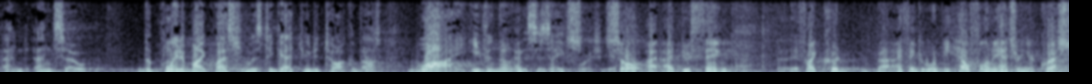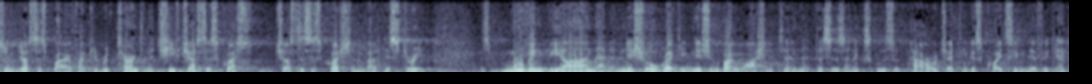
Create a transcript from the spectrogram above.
And, and so the point of my question was to get you to talk about why, even though and this is a force. Yeah. So I, I, do think, if I could, I think it would be helpful in answering your question, Justice Breyer, if I could return to the Chief Justice quest- Justice's question about history is moving beyond that initial recognition by Washington that this is an exclusive power, which I think is quite significant.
